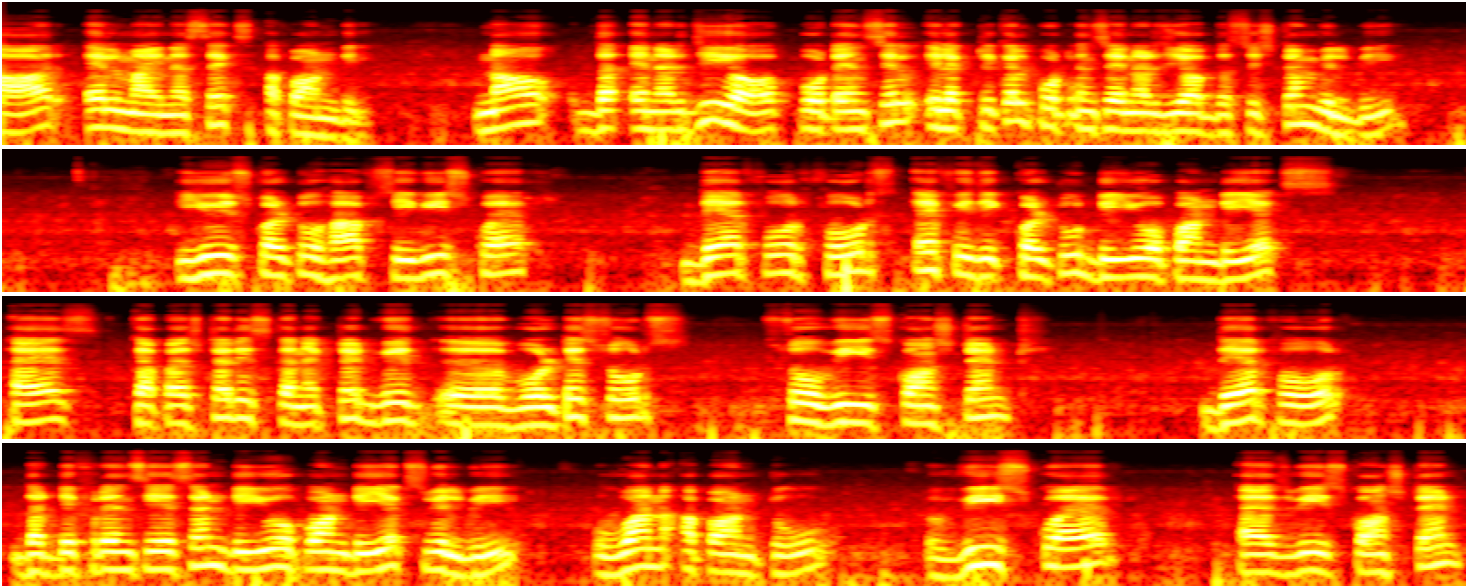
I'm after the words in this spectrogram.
R L minus X upon D now the energy of potential electrical potential energy of the system will be U is equal to half C V square therefore force F is equal to D U upon D X as capacitor is connected with voltage source so V is constant therefore the differentiation du upon dx will be 1 upon 2 V square as V is constant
